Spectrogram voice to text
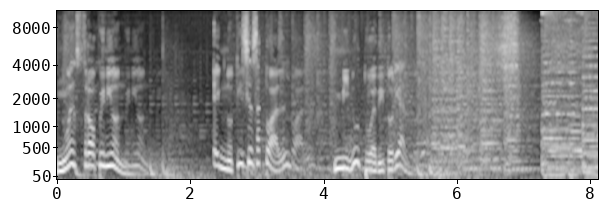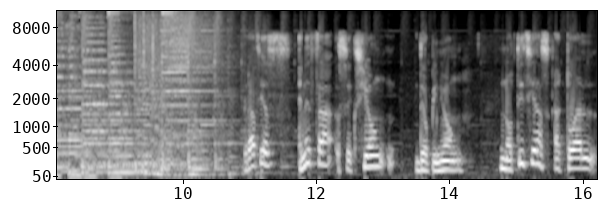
nuestra opinión. En Noticias Actual, Minuto Editorial. Gracias. En esta sección de opinión, Noticias Actual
